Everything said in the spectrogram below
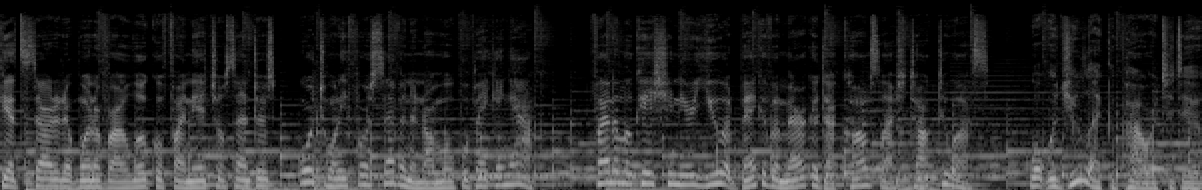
Get started at one of our local financial centers or 24-7 in our mobile banking app. Find a location near you at bankofamerica.com slash talk to us. What would you like the power to do?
